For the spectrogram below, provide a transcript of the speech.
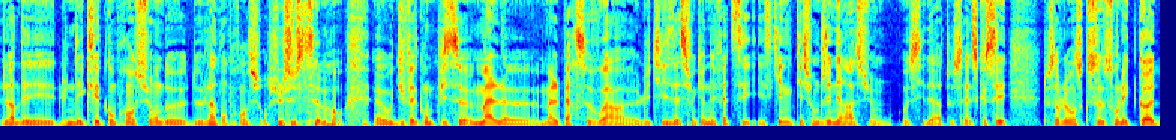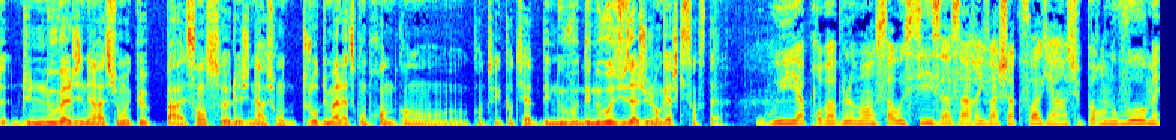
l'une des, clés de compréhension de, l'incompréhension justement euh, ou du fait qu'on puisse mal euh, mal percevoir euh, l'utilisation qui en est faite c'est est-ce qu'il y a une question de génération aussi derrière tout ça? Est-ce que c'est tout simplement ce que ce sont les codes d'une nouvelle génération et que par essence les générations ont toujours du mal à se comprendre quand quand, quand il y a des nouveaux des nouveaux usages du langage qui s'installent? Oui, il y a probablement ça aussi. Ça, ça arrive à chaque fois qu'il y a un support nouveau. Mais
